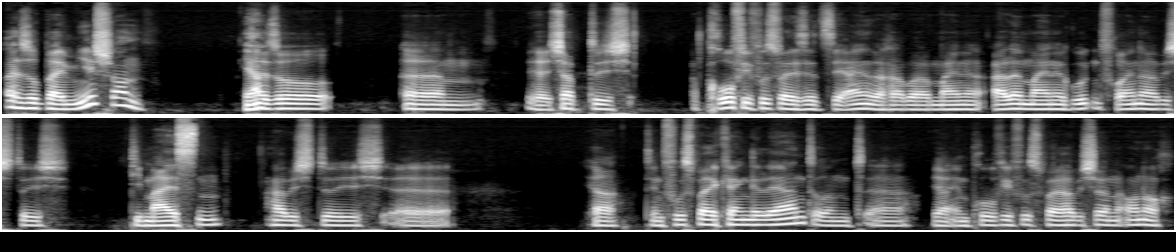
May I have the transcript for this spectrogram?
Also bei mir schon. Ja. Also ähm, ja, ich habe durch Profifußball ist jetzt die eine Sache, aber meine, alle meine guten Freunde habe ich durch die meisten habe ich durch äh, ja, den Fußball kennengelernt und äh, ja, im Profifußball habe ich dann auch noch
